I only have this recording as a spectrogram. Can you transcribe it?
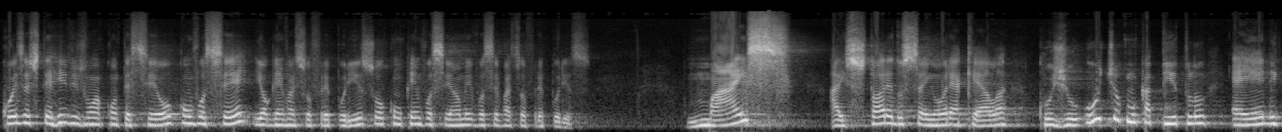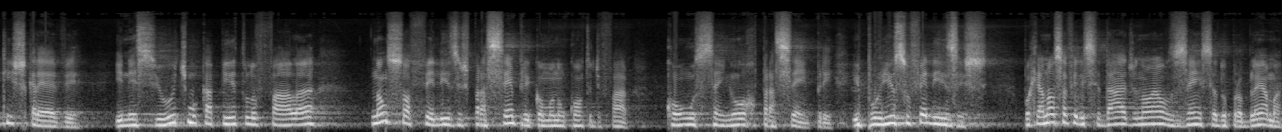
coisas terríveis vão acontecer ou com você e alguém vai sofrer por isso, ou com quem você ama e você vai sofrer por isso. Mas a história do Senhor é aquela cujo último capítulo é ele que escreve. E nesse último capítulo fala não só felizes para sempre, como num conto de fábula, com o Senhor para sempre. E por isso felizes. Porque a nossa felicidade não é a ausência do problema,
